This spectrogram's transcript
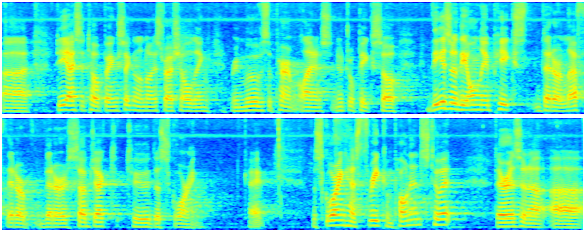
uh, deisotoping, signal noise thresholding, removes apparent Linus neutral peaks. So these are the only peaks that are left that are, that are subject to the scoring. Okay? The scoring has three components to it. There is an, a,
